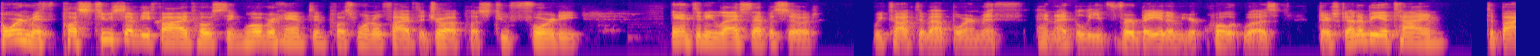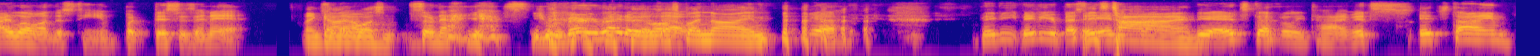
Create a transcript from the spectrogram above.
Bournemouth plus 275 hosting Wolverhampton plus 105 the draw plus 240. Anthony, last episode, we talked about Bournemouth, and I believe verbatim your quote was, "There's going to be a time to buy low on this team, but this isn't it." Thank so God now, it wasn't. So now, yes, you were very right about they lost by nine. yeah, maybe maybe your best. It's time. Yeah, it's definitely time. It's it's time.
